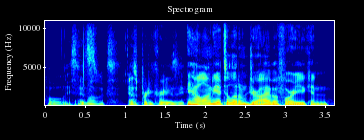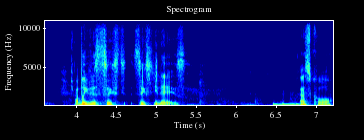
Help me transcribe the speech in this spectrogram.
Holy It's- smokes! It's pretty crazy. How long do you have to let them dry before you can? I believe it's 60, 60 days. That's cool.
